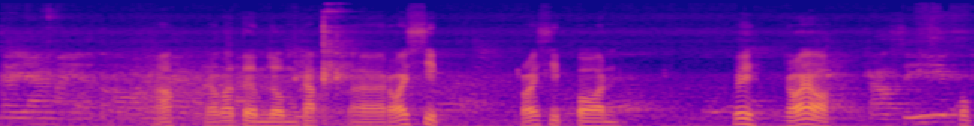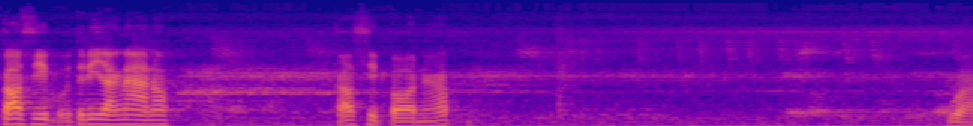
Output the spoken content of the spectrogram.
ได้ยางใหม่แล้วต้องเอาเอาแล้วก็เติมลมครับร้อยสิบร้อยสิบปอนด์เฮ้ยร้อยเหรอเก้าสิบกูเก้าสิบอุตรียางหน้าเนาะเก้าสิบปอนด์นะครับ ว้า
